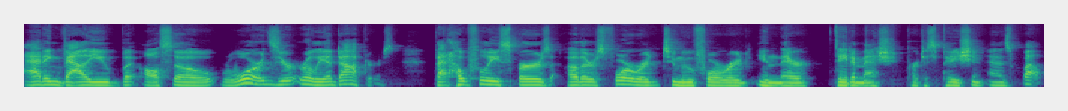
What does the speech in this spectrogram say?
adding value, but also rewards your early adopters. That hopefully spurs others forward to move forward in their data mesh participation as well.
